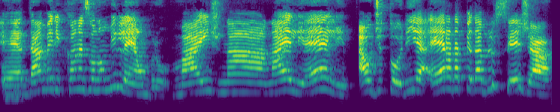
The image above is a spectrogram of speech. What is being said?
É, uhum. Da Americanas eu não me lembro, mas na, na LL, a auditoria era da PwC já.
